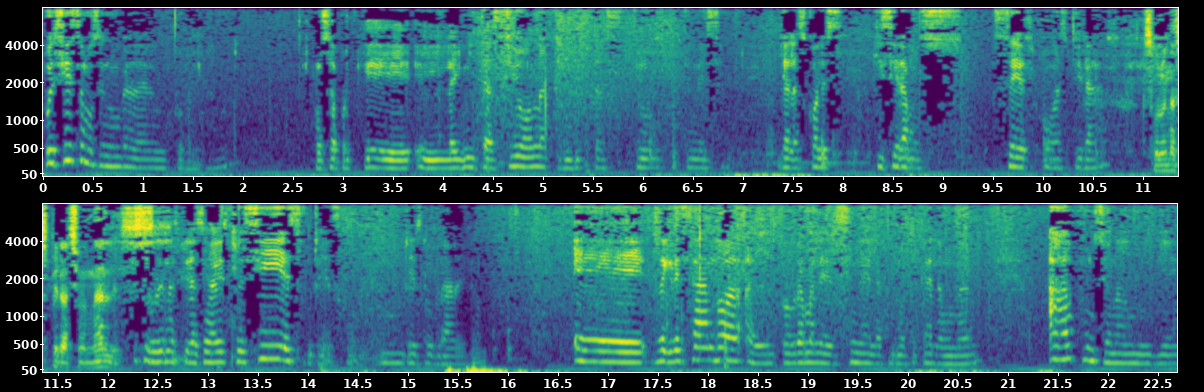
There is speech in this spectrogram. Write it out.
pues sí estamos en un verdadero problema. O sea, porque la imitación a conductas que no nos pertenecen y a las cuales quisiéramos ser o aspirar. Sobre aspiracionales. Sobre aspiracionales, pues sí es un riesgo, un riesgo grave. ¿no? Eh, regresando al programa de cine de la Filmoteca de la UNAM, ha funcionado muy bien.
